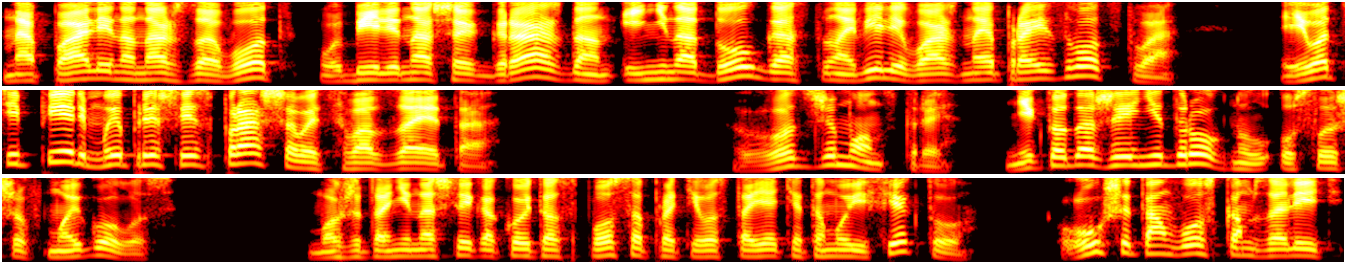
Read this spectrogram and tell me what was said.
напали на наш завод, убили наших граждан и ненадолго остановили важное производство. И вот теперь мы пришли спрашивать с вас за это». Вот же монстры. Никто даже и не дрогнул, услышав мой голос. Может, они нашли какой-то способ противостоять этому эффекту? Уши там воском залить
